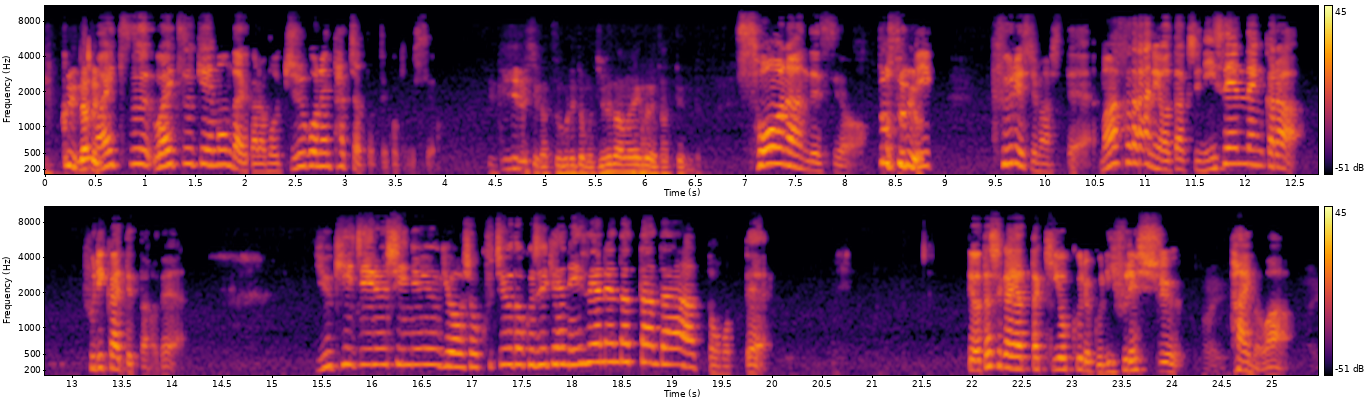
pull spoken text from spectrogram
びっくり、なんか Y2、Y2K 問題からもう15年経っちゃったってことですよ。雪印が潰れても17年ぐらい経ってるんだよ。そうなんですよ。どうするよ？びっくりしまして。まさに私2000年から振り返っていったので、雪印乳業食中毒事件2000年だったんだと思って、で、私がやった記憶力リフレッシュはい。タイムは、はい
